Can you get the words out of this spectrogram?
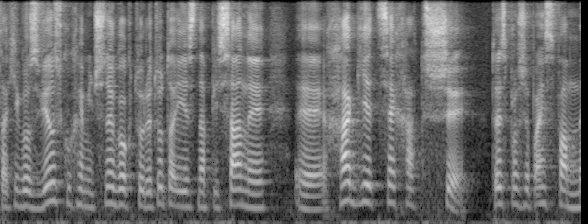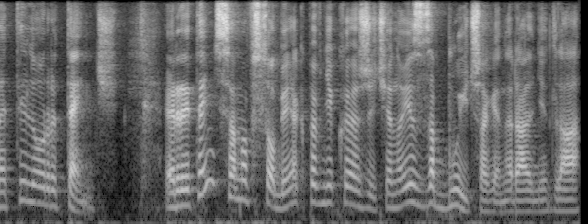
takiego związku chemicznego, który tutaj jest napisany e, HGCH3. To jest, proszę Państwa, metylortęć. Rtęć sama w sobie, jak pewnie kojarzycie, no jest zabójcza generalnie dla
